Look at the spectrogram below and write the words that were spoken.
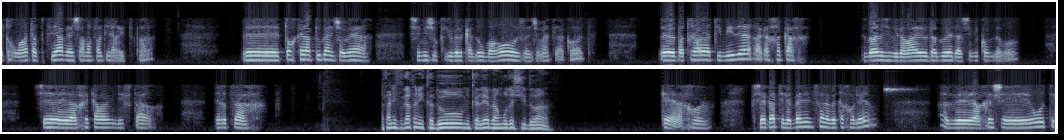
את חומרת הפציעה וישר נפלתי לרצפה. ותוך כדי הפיגוע אני שומע שמישהו קיבל כדור בראש ואני שומע צעקות. ובהתחלה לא ידעתי מי זה, רק אחר כך הסבר לי שזה גם היה יהודה גואטה, השם ייקום דמו, שאחרי כמה ימים נפטר, נרצח. אתה נפגעת מכדור מקלע בעמוד השדרה. כן, נכון. כשהגעתי לבלינסון, לבית החולים, אז אה, אחרי שהעירו אותי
